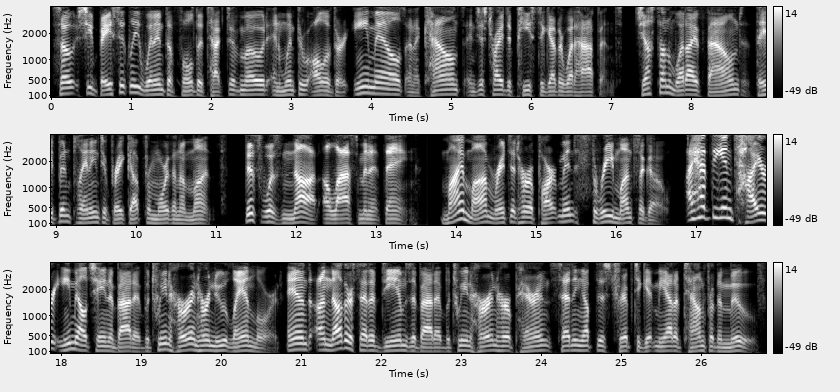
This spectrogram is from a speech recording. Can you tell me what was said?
So she basically went into full detective mode and went through all of their emails and accounts and just tried to piece together what happened. Just on what I've found, they've been planning to break up for more than a month. This was not a last minute thing. My mom rented her apartment three months ago. I have the entire email chain about it between her and her new landlord, and another set of DMs about it between her and her parents setting up this trip to get me out of town for the move.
